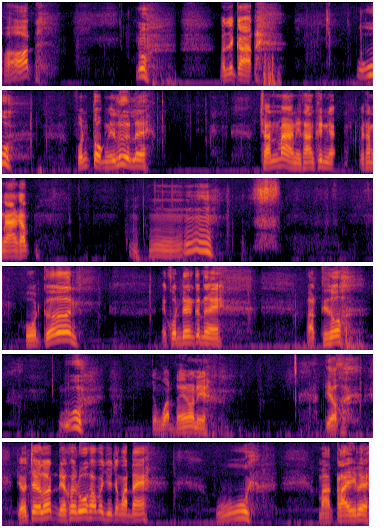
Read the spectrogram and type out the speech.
พอดนู่บรรยากาศ อู้ฝนตกนี่ลื่นเลย ชันมากในทางขึ้นไงไปทำงานครับโหดเกิน ไอคนเดินก็เหนื่อย ปัดทีโทอู้ จังหวัดไหนเนาะเนี่ยเดี๋ยว เดี๋ยวเจอรถเดี๋ยวค่อยรู้ครับว่าอยู่จังหวัดไหนอู้ยมาไกลเลย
